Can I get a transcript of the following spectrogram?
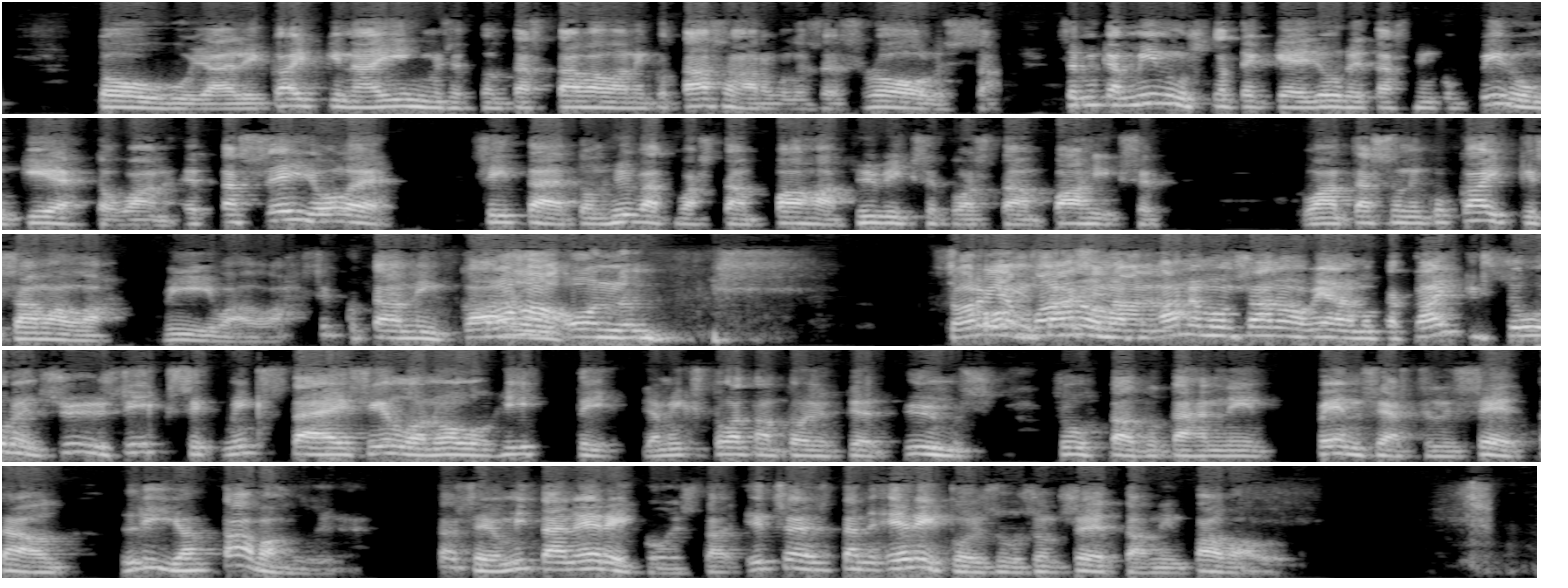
touhuja, eli kaikki nämä ihmiset on tässä tavallaan niin tasa-arvollisessa roolissa. Se, mikä minusta tekee juuri tässä niin pirun kiehtovan, että tässä ei ole sitä, että on hyvät vastaan pahat, hyvikset vastaan pahikset, vaan tässä on niin kuin kaikki samalla viivalla. Sitten kun tämä on niin kalli... Paha on sarjan varsinainen... Anna mun sanoa vielä, mutta kaikki suurin syy siksi, miksi tämä ei silloin ollut hitti ja miksi tuotantoyhtiöt YMS suhtautui tähän niin penseästi, oli se, että tämä on liian tavallinen. Tässä ei ole mitään erikoista. Itse asiassa tämän erikoisuus on se, että on niin tavallinen.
